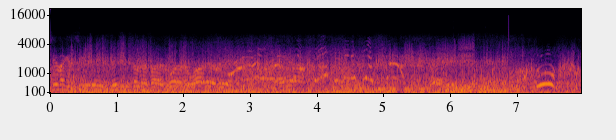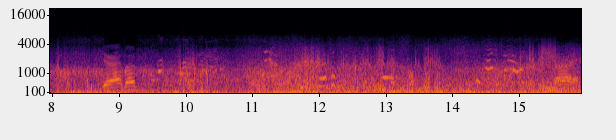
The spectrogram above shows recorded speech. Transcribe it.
see if I can see any pictures of it if I record underwater over here. There we go. Hey. Whew. You alright, bud? Alright.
